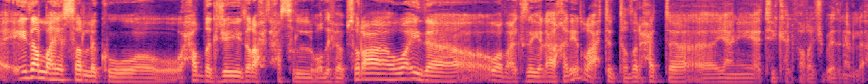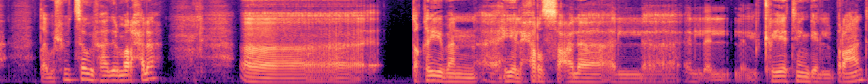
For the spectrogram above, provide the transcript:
إذا الله يسر لك وحظك جيد راح تحصل الوظيفة بسرعة وإذا وضعك زي الآخرين راح تنتظر حتى آه، يعني يأتيك الفرج بإذن الله. طيب وشو تسوي في هذه المرحلة؟ آه تقريبا هي الحرص على ال creating ال brand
